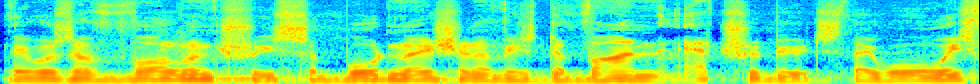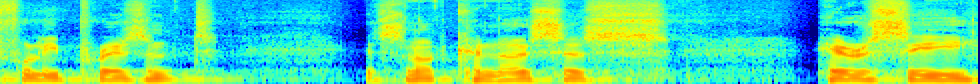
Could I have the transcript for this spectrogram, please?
there was a voluntary subordination of his divine attributes. They were always fully present. It's not kenosis, heresy.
